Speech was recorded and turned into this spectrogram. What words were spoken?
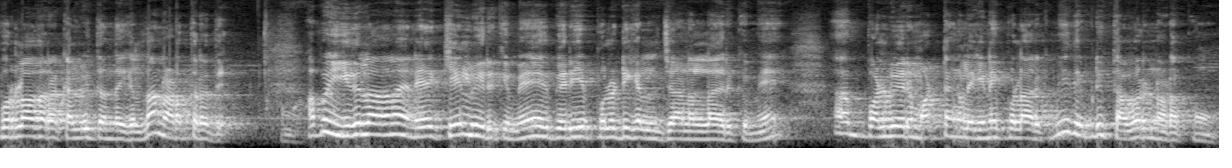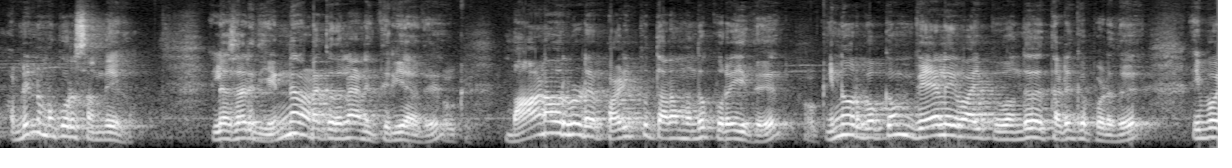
பொருளாதார கல்வி தந்தைகள் தான் நடத்துறது. அப்போ இதில் தான் நிறைய கேள்வி இருக்குமே இது பெரிய பொலிட்டிக்கல் ஜேர்னல்லாம் இருக்குமே பல்வேறு மட்டங்களில் இணைப்பெல்லாம் இருக்குமே இது எப்படி தவறு நடக்கும் அப்படின்னு நமக்கு ஒரு சந்தேகம். இல்லை சார் இது என்ன நடக்குதுலாம் எனக்கு தெரியாது. மாணவர்களுடைய படிப்பு தரம் வந்து குறையுது. இன்னொரு பக்கம் வேலை வாய்ப்பு வந்து தடுக்கப்படுது. இப்போ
